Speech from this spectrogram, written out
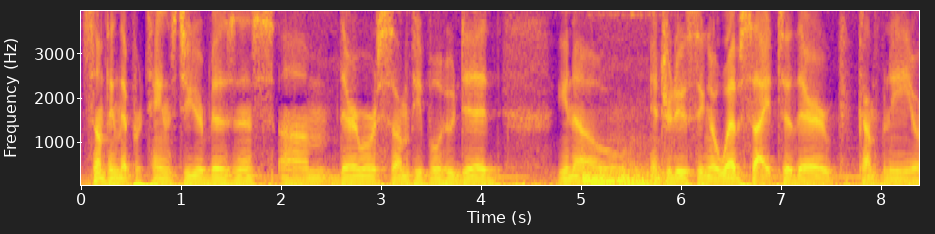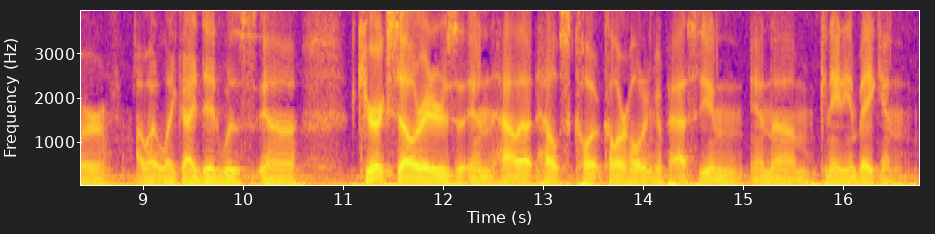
something that pertains to your business. Um, there were some people who did you know, introducing a website to their company, or what like I did was uh, cure accelerators and how that helps color holding capacity in, in um, Canadian bacon.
